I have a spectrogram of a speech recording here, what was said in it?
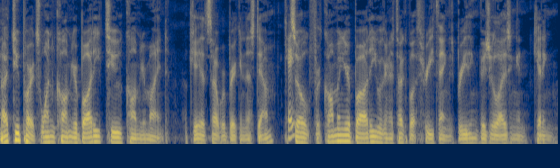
Uh, two parts. One, calm your body. Two, calm your mind. Okay, that's how we're breaking this down. Okay. So for calming your body, we're going to talk about three things: breathing, visualizing, and getting,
